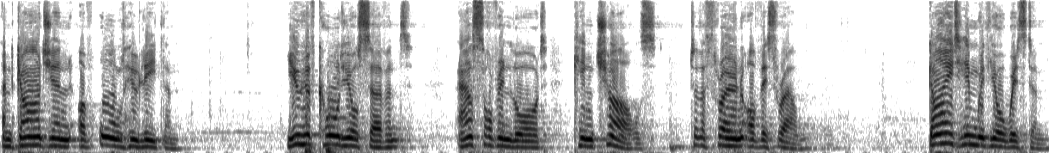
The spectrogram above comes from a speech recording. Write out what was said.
and guardian of all who lead them, you have called your servant, our sovereign Lord, King Charles, to the throne of this realm. Guide him with your wisdom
